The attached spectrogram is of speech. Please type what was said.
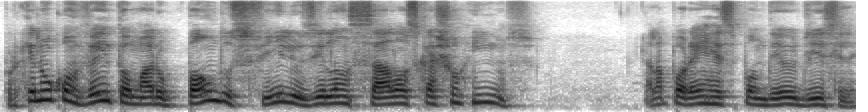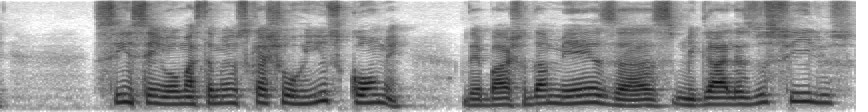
porque não convém tomar o pão dos filhos e lançá-lo aos cachorrinhos. Ela, porém, respondeu e disse-lhe: Sim, senhor, mas também os cachorrinhos comem debaixo da mesa as migalhas dos filhos.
